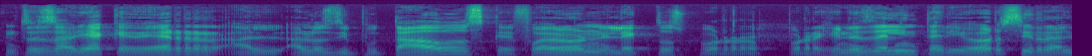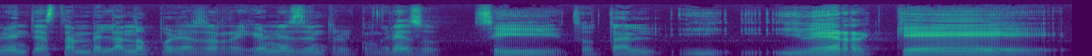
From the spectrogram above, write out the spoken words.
Entonces habría que ver a los diputados que fueron electos por, regiones del interior si realmente están velando por esas regiones dentro del Congreso. Sí, total. Y, ver qué,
